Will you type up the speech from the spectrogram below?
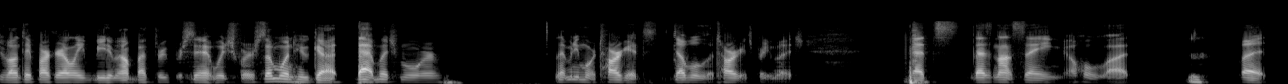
DeVante Parker only beat him out by 3%, which for someone who got that much more, that many more targets, double the targets pretty much, that's, that's not saying a whole lot. Mm. But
